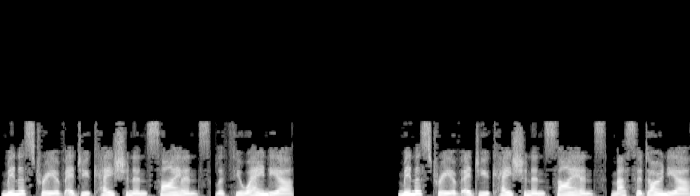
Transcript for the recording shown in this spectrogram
Ministry of Education and Science Lithuania. Ministry of Education and Science Macedonia.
